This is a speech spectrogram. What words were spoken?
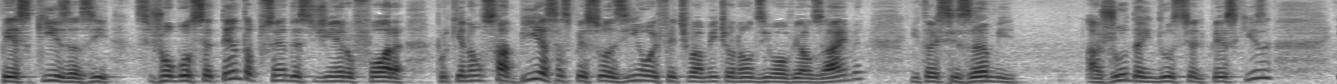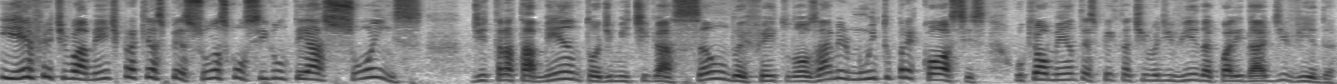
pesquisas e jogou 70% desse dinheiro fora porque não sabia se as pessoas iam efetivamente ou não desenvolver Alzheimer. Então esse exame ajuda a indústria de pesquisa e efetivamente para que as pessoas consigam ter ações de tratamento ou de mitigação do efeito do Alzheimer muito precoces, o que aumenta a expectativa de vida, a qualidade de vida.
